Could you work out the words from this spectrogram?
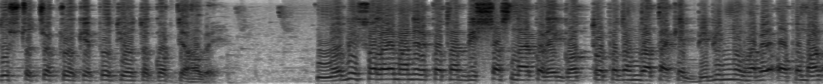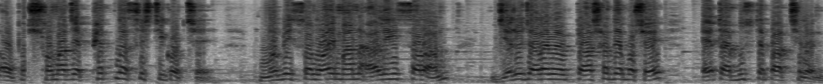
দুষ্ট চক্রকে প্রতিহত করতে হবে। নবী সোলাইমানের কথা বিশ্বাস না করে গোত্র প্রধানরা তাকে বিভিন্নভাবে অপমান অপ- সমাজে ফেতনা সৃষ্টি করছে। নবী সোলাইমান আলী সালাম জেরুজালেমের প্রাসাদে বসে এটা বুঝতে পারছিলেন।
